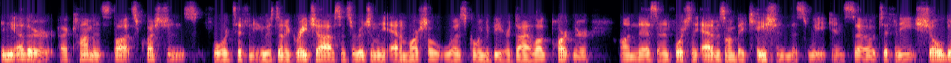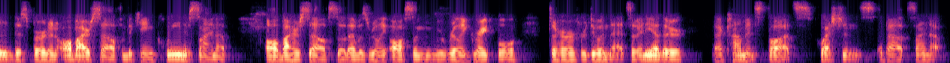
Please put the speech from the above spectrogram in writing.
Any other uh, comments, thoughts, questions for Tiffany, who has done a great job since originally Adam Marshall was going to be her dialogue partner on this, and unfortunately Adam is on vacation this week, and so Tiffany shouldered this burden all by herself and became queen of sign up all by herself. So that was really awesome, and we're really grateful to her for doing that. So any other uh, comments, thoughts, questions about sign up?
